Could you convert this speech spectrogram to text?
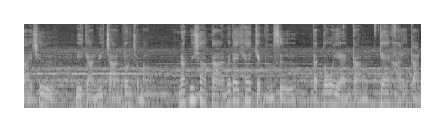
รายชื่อ มีการวิจารณ์ต้นฉบับ นักวิชาการไม่ได้แค่เก็บหนังสือ แต่โต้แย้งกัน แก้ไขกัน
